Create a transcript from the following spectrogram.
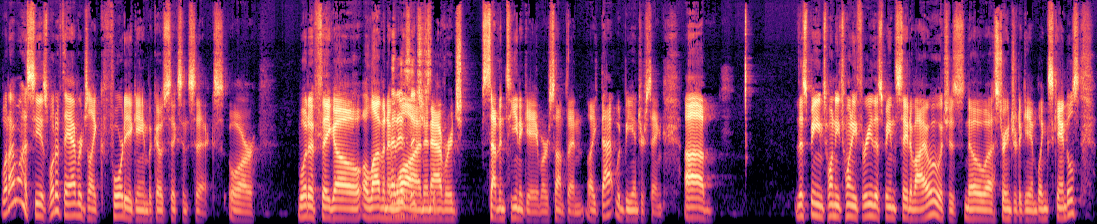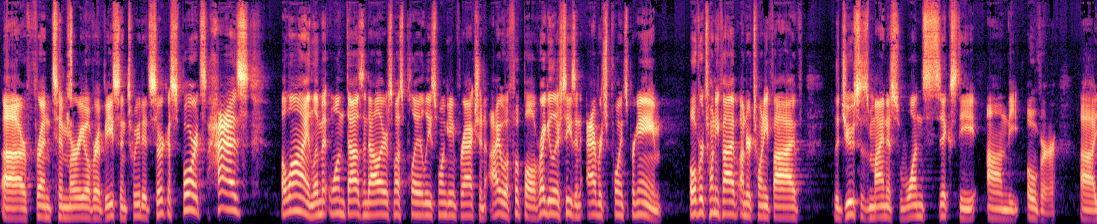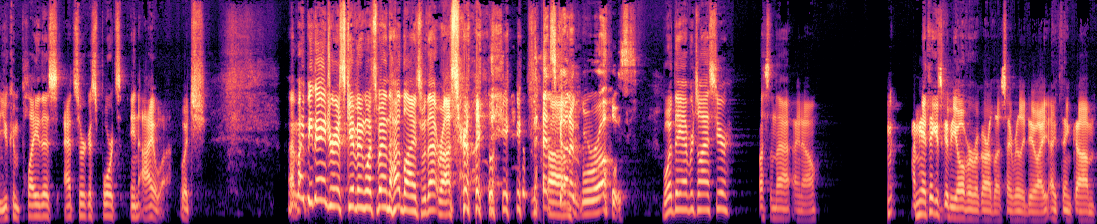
what I want to see is what if they average like forty a game but go six and six, or what if they go eleven and That is one and average seventeen a game or something like that would be interesting. Uh, this being 2023, this being the state of Iowa, which is no uh, stranger to gambling scandals, uh, our friend Tim Murray over at VSiN tweeted Circa Sports has a line limit $1,000, must play at least one game for action. Iowa football, regular season average points per game, over 25, under 25. The juice is minus 160 on the over. Uh, you can play this at Circa Sports in Iowa, which that might be dangerous given what's been in the headlines with that roster lately. That's Um, kind of gross. what they average last year? Less than that, I know. I mean, I think it's going to be over regardless. I really do. I, I think, um,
